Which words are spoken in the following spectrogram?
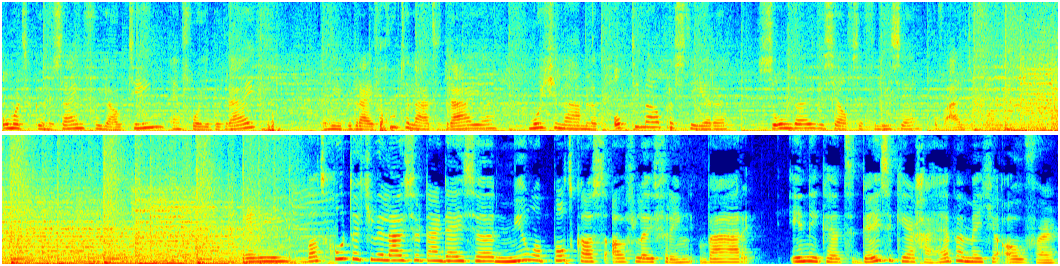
Om er te kunnen zijn voor jouw team en voor je bedrijf om je bedrijf goed te laten draaien, moet je namelijk optimaal presteren zonder jezelf te verliezen of uit te vallen. Hey, wat goed dat je weer luistert naar deze nieuwe podcastaflevering waarin ik het deze keer ga hebben met je over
